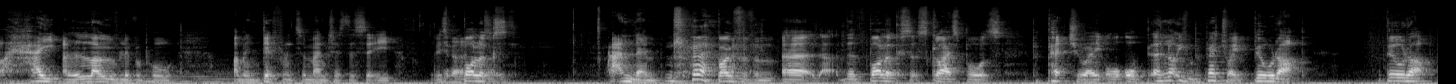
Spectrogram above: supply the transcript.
I- hate, I loathe Liverpool. I'm indifferent to Manchester City. This You know, bollocks, and them, both of them. Uh, the bollocks that Sky Sports perpetuate, or, or uh, not even perpetuate, build up build up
